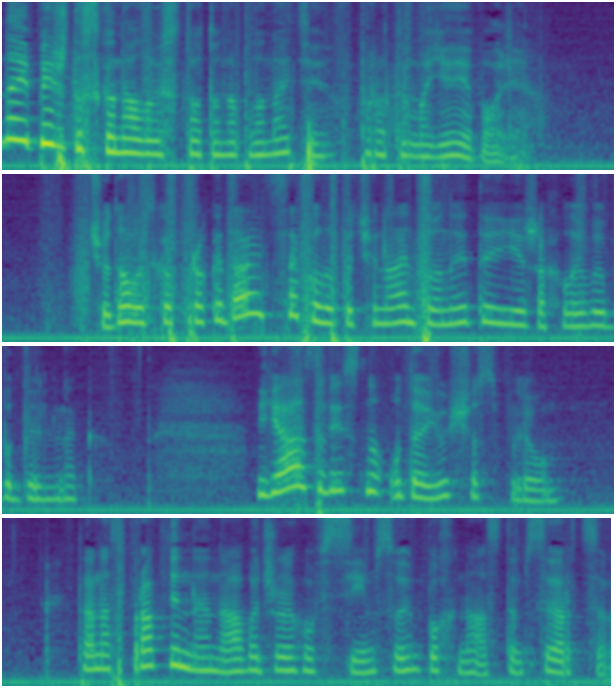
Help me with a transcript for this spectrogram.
найбільш досконалу істоту на планеті проти моєї волі. Чудовисько прокидається, коли починає дзвонити її жахливий будильник. Я, звісно, удаю, що сплю, та насправді ненавиджу його всім своїм пухнастим серцем.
